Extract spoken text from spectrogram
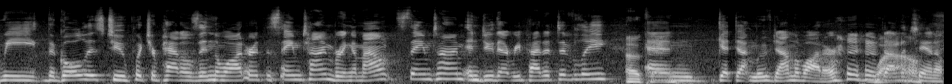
we the goal is to put your paddles in the water at the same time, bring them out at the same time, and do that repetitively. Okay. And get that move down the water, down the channel.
